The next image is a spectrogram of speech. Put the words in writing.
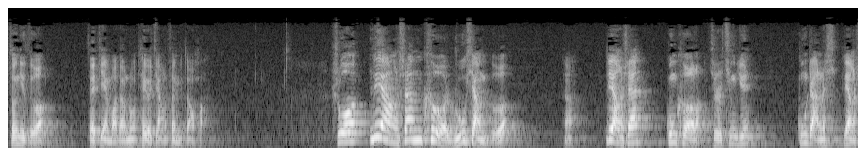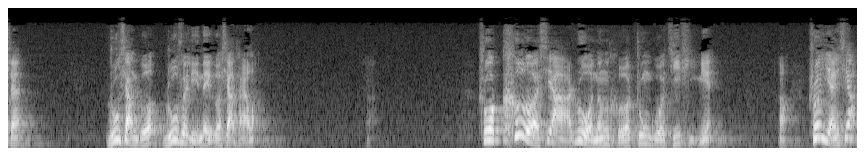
曾纪泽在电报当中他又讲了这么一段话，说亮山客如相阁，啊，亮山攻克了，就是清军攻占了亮山，如相阁，如费里内阁下台了。说克下若能和中国集体面，啊，说眼下。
